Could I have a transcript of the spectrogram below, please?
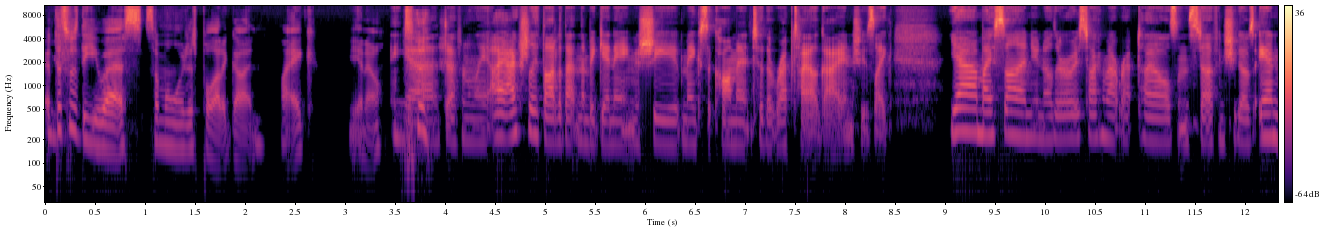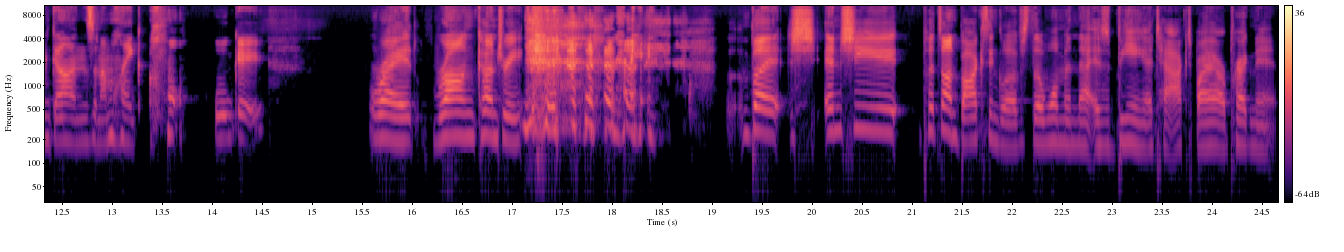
If this was the US, someone would just pull out a gun. Like, you know. Yeah, definitely. I actually thought of that in the beginning. She makes a comment to the reptile guy and she's like, Yeah, my son, you know, they're always talking about reptiles and stuff. And she goes, And guns. And I'm like, Oh, okay. Right, wrong country. Right. But sh- and she puts on boxing gloves the woman that is being attacked by our pregnant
